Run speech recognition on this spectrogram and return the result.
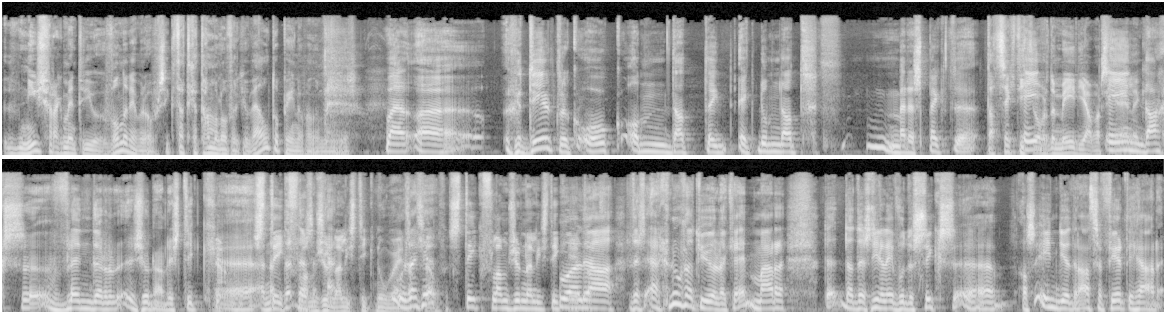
nieuwsfragmenten die we gevonden hebben over Sikhs, dat gaat allemaal over geweld op een of andere manier. Wel, eh, gedeeltelijk ook omdat, ik, ik noem dat met respect... eh, Dat zegt iets over de media waarschijnlijk. Eendags vlinderjournalistiek. Ja, eh, steekvlamjournalistiek noemen wij Hoe dat zeg je? zelf. Steekvlamjournalistiek. Wel ja, dat is erg genoeg natuurlijk. Hè, maar eh, dat, is niet alleen voor de Sikhs. als Indië de laatste 40 jaar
